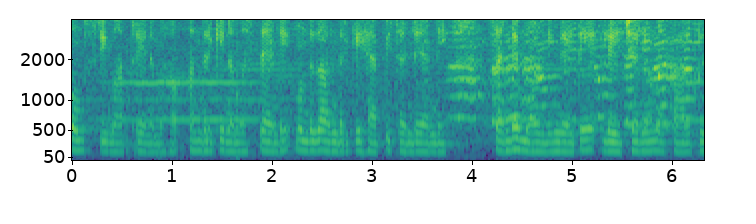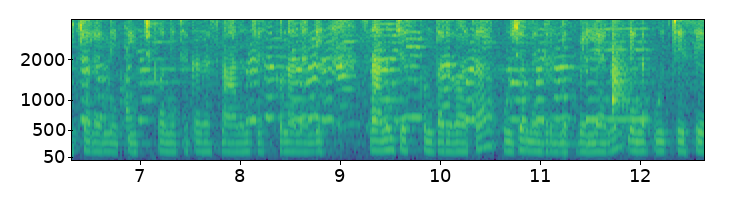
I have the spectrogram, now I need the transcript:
ఓం శ్రీ మాత్రే నమ. అందరికీ నమస్తే అండి. ముందుగా అందరికీ హ్యాపీ సండే అండి. సండే మార్నింగ్ అయితే లేచాను. నా కాలకృత్యాలన్నీ తీర్చుకొని చక్కగా స్నానం చేసుకున్నానండి. స్నానం చేసుకున్న తర్వాత పూజా మందిరంలోకి వెళ్ళాను. నిన్న పూజ చేసే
